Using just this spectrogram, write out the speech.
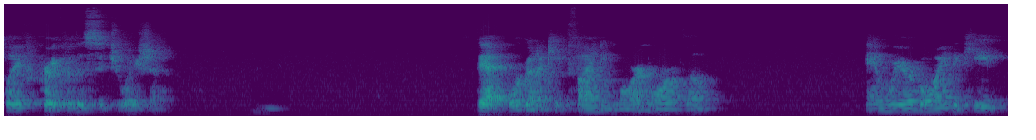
pray, pray for this situation. That we're going to keep finding more and more of them and we are going to keep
